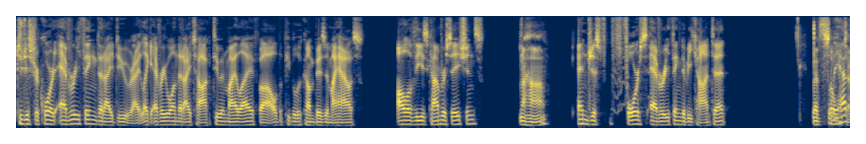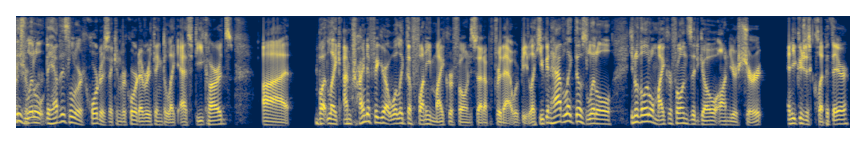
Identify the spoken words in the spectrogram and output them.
to just record everything that I do, right? Like everyone that I talk to in my life, uh, all the people who come visit my house, all of these conversations, uh huh. and just force everything to be content. That's So, so they have these little work. they have these little recorders that can record everything to like SD cards. Uh but like I'm trying to figure out what like the funny microphone setup for that would be. Like you can have like those little, you know, the little microphones that go on your shirt and you can just clip it there.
